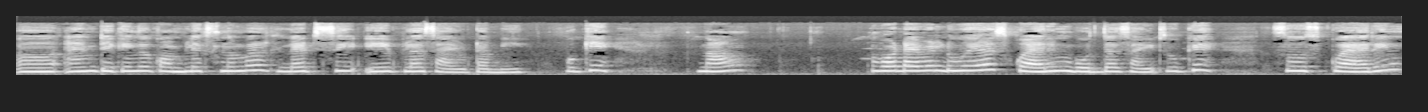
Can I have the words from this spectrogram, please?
Uh, I am taking a complex number. Let's say a plus iota b. Okay. Now what I will do here squaring both the sides. Okay. So squaring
